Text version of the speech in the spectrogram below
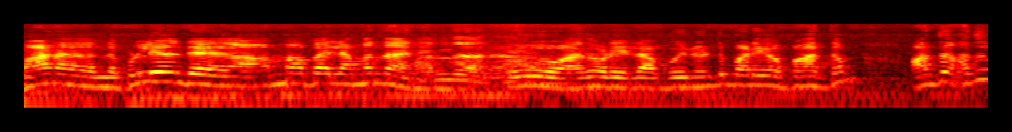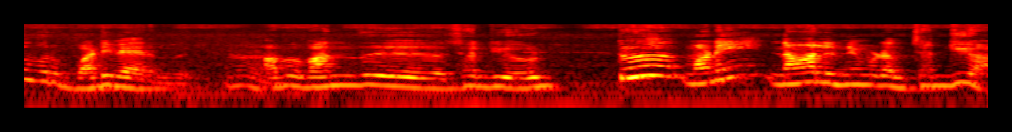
மான அந்த பிள்ளைகளோட அம்மா அப்பா வந்தானே? வந்தானே. ஓ அதோட எல்லாம் போய் நின்று வடிவா பார்த்தோம். அது அது ஒரு வடிவா இருந்தது. அப்ப வந்து சரி எட்டு மணி நாலு நிமிடம் சட்டியா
